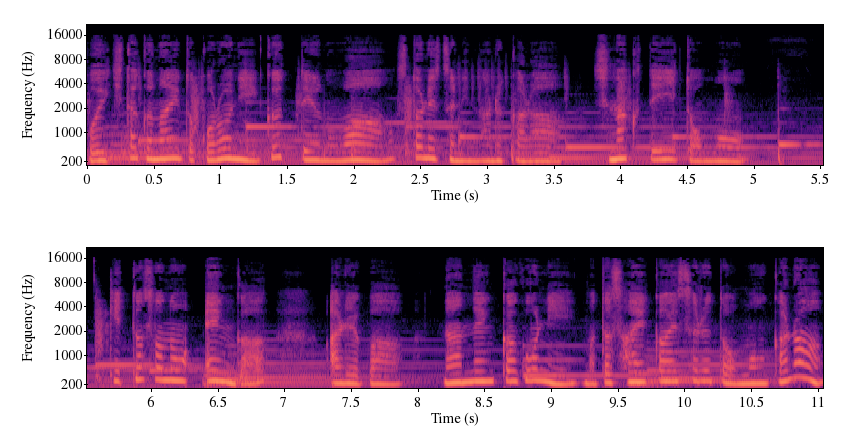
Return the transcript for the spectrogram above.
こう行きたくないところに行くっていうのはストレスになるからしなくていいと思う。きっとその縁があれば何年か後にまた再会すると思うから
